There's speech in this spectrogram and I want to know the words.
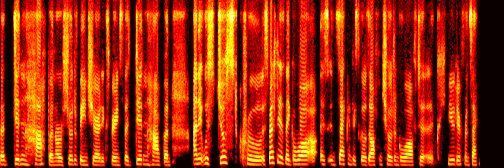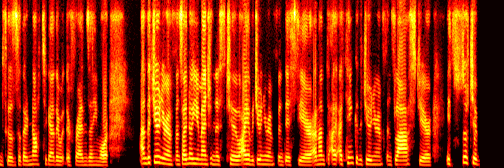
that didn't happen or should have been shared experiences that didn't happen, and it was just cruel, especially as they go off as in secondary schools. Often children go off to a few different secondary schools, so they're not together with their friends anymore. And the junior infants, I know you mentioned this too. I have a junior infant this year, and I'm, i think of the junior infants last year. It's such a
